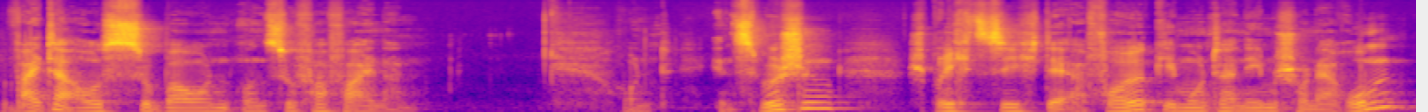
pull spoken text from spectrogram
weiter auszubauen und zu verfeinern. Und inzwischen spricht sich der Erfolg im Unternehmen schon herum.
